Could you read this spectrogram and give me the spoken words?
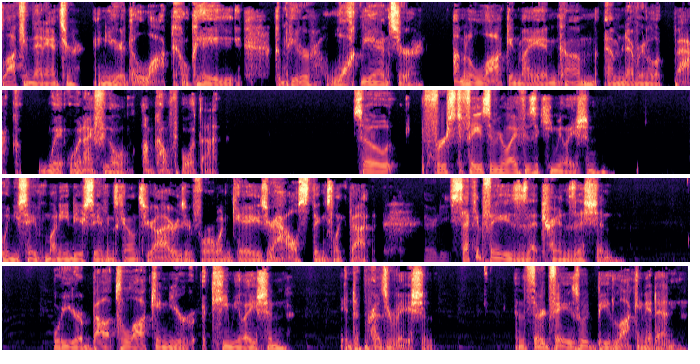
lock in that answer, and you hear the lock. Okay, computer, lock the answer. I'm going to lock in my income. I'm never going to look back when I feel I'm comfortable with that. So, first phase of your life is accumulation. When you save money into your savings accounts, your IRAs, your 401ks, your house, things like that. 30. Second phase is that transition where you're about to lock in your accumulation into preservation. And the third phase would be locking it in.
